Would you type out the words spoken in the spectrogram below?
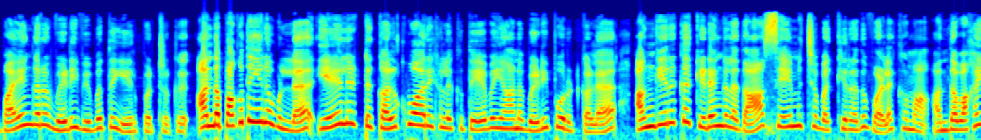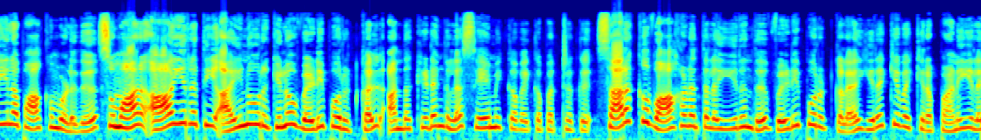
பயங்கர வெடி விபத்து ஏற்பட்டிருக்கு. அந்த பகுதியில உள்ள ஏழு எட்டு கல்குவாரிகளுக்கு தேவையான வெடிபொருட்களை அங்கிருக்க கிடங்களை தான் சேமிச்சு வைக்கிறது வழக்கமா. அந்த வகையில பார்க்கும் பொழுது சுமார் ஆயிரத்தி ஐநூறு கிலோ வெடிபொருட்கள் அந்த கிடங்குல சேமிக்க வைக்கப்பட்டிருக்கு. சரக்கு வாகனத்துல இருந்து வெடிபொருட்களை இறக்கி வைக்கிற பணியில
